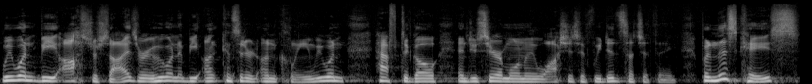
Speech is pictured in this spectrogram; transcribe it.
we wouldn't be ostracized or we wouldn't be un- considered unclean. We wouldn't have to go and do ceremonial washes if we did such a thing. But in this case,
